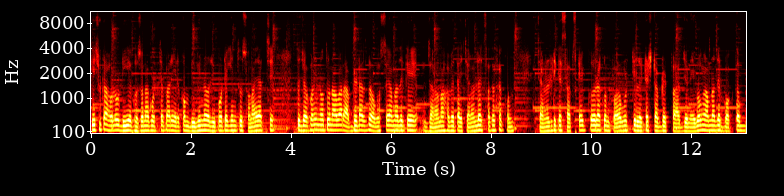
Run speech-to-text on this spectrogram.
কিছুটা হলেও ডিএ ঘোষণা করতে পারে। এরকম বিভিন্ন রিপোর্টে কিন্তু শোনা যাচ্ছে। তো যখনই নতুন আবার আপডেট আসবে, অবশ্যই আমাদেরকে জানানো হবে। তাই চ্যানেলের সাথে থাকুন, চ্যানেলটিকে সাবস্ক্রাইব করে রাখুন পরবর্তী লেটেস্ট আপডেট পাওয়ার জন্য এবং আপনাদের বক্তব্য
